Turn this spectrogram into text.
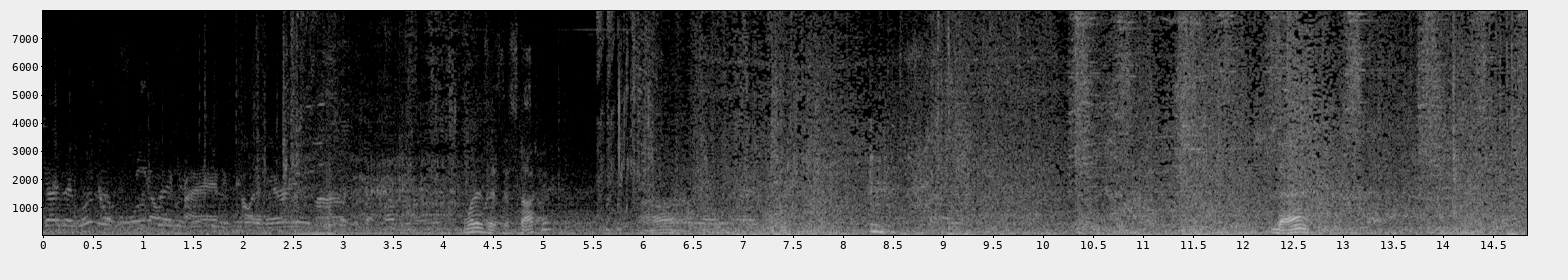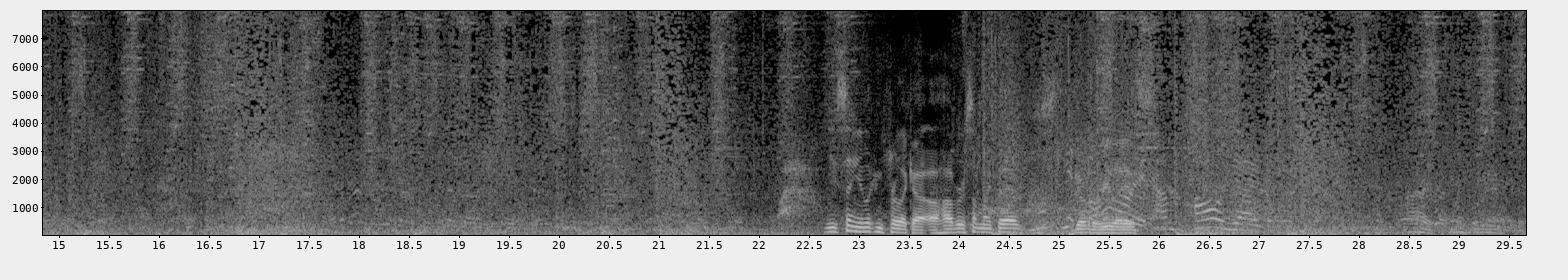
Guys, I wonder if Warframe is looking into an area that's like a hub. What is this, the stalker? Duh. You saying you're looking for like a, a hub or something like that? Just go to the Get relays. it. I'm apologizing. Honestly,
